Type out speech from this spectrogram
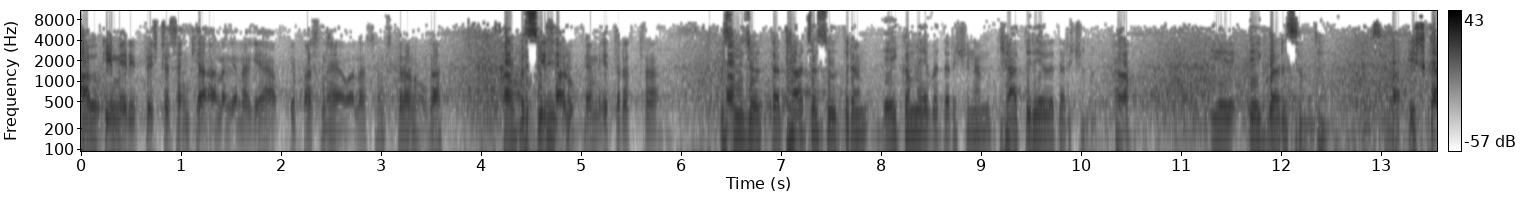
आपकी मेरी पृष्ठ संख्या अलग अलग है आपके पास नया वाला संस्करण होगा। हाँ वृत्ति सारूप्यम इतरत्र उसमें हाँ। जो तथा च सूत्रम एकमेव दर्शनम ख्यातिरेव दर्शनम। हाँ। ये एक बार समझा। हाँ, इसका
